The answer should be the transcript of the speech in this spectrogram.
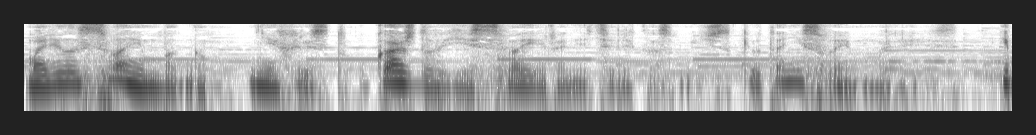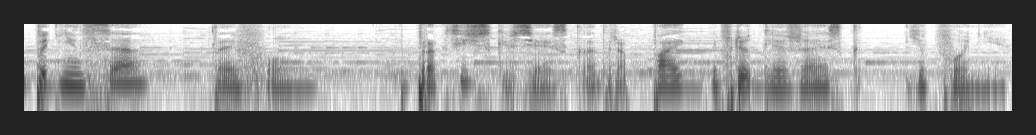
Молилась своим богам, не Христу. У каждого есть свои родители космические. Вот они своим молились. И поднялся тайфун практически вся эскадра погиб, приближаясь к Японии.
